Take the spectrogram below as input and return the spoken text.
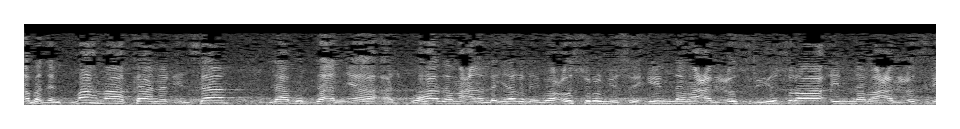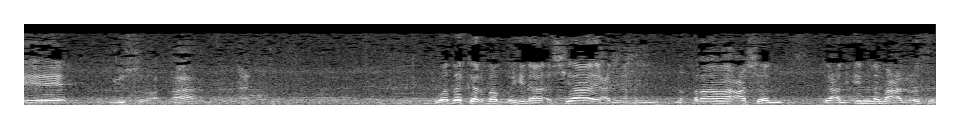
ابدا. مهما كان الإنسان لا بد أن وهذا معنى لن يغلب عسر يسر إن مع العسر يسرا إن مع العسر إيه؟ يسرا. ها؟ وذكر برضه هنا أشياء يعني نحن نقرأها عشان يعني إن مع العسر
